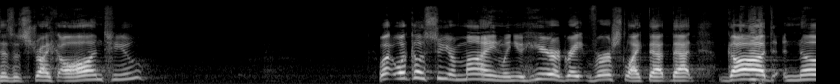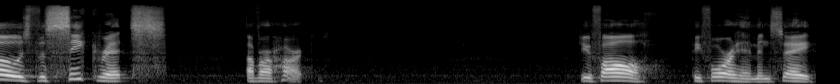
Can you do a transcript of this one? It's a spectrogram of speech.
Does it strike awe into you? What, what goes through your mind when you hear a great verse like that? That God knows the secrets of our heart. Do you fall before Him and say,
